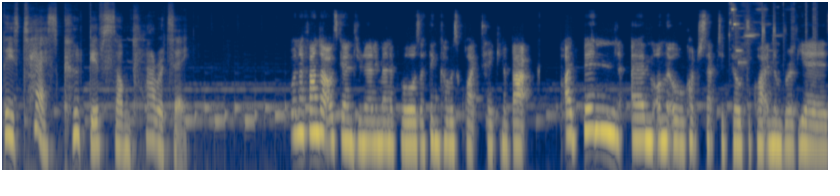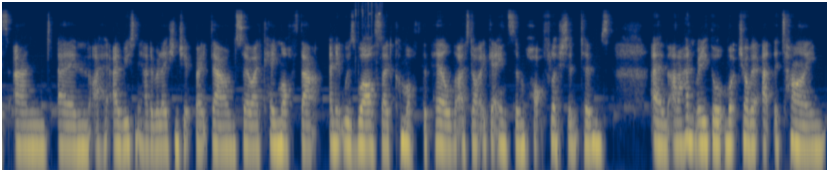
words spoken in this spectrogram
these tests could give some clarity. When I found out I was going through an early menopause, I think I was quite taken aback. I'd been um, on the oral contraceptive pill for quite a number of years, and um, I, I, recently had a relationship breakdown. So I came off that, and it was whilst I'd come off the pill that I started getting some hot flush symptoms. Um, and I hadn't really thought much of it at the time.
